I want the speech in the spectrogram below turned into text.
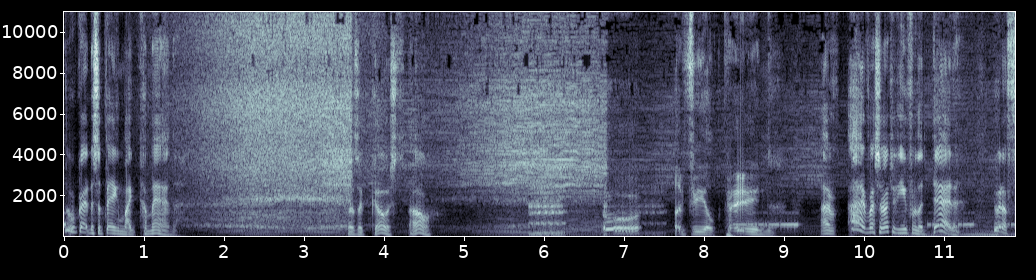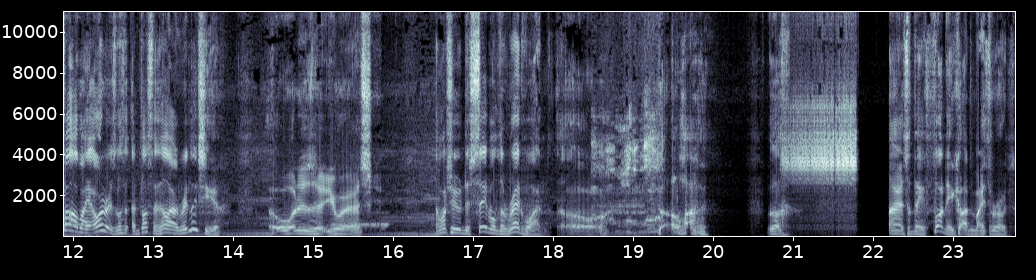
You'll regret disobeying my command. There's a ghost. Oh. Oh, I feel pain. I've, I've resurrected you from the dead. You are going to follow my orders unless the hell I release you. What is it you ask? I want you to disable the red one. Oh. oh. Ugh. I had something funny caught in my throat.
